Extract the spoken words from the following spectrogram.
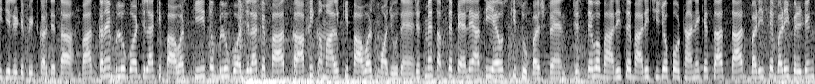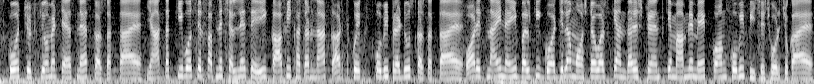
इजीली डिफीट कर देता। बात करें ब्लू गॉडजिला की पावर्स की तो ब्लू गॉडजिला के पास काफ़ी कमाल की पावर्स मौजूद है, जिसमें सबसे पहले आती है उसकी सुपर स्ट्रेंथ जिससे वो भारी से भारी चीज़ों को उठाने के साथ साथ बड़ी से बड़ी बिल्डिंग्स को चुटकियों में टेस नैस कर सकता है। यहाँ तक कि वो सिर्फ़ अपने चलने से ही काफ़ी खतरनाक अर्थ को भी प्रोड्यूस कर सकता है। और इतना ही नहीं, बल्कि गॉडजिला मोस्टरवर्स के अंदर स्ट्रेंथ के मामले में कॉन्ग को भी पीछे छोड़ चुका है।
